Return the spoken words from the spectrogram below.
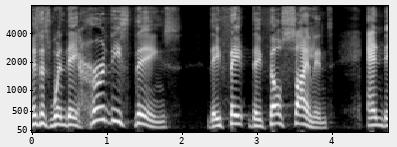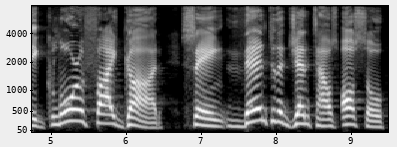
It says, when they heard these things, they, fa- they fell silent and they glorified God, saying, then to the Gentiles also,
